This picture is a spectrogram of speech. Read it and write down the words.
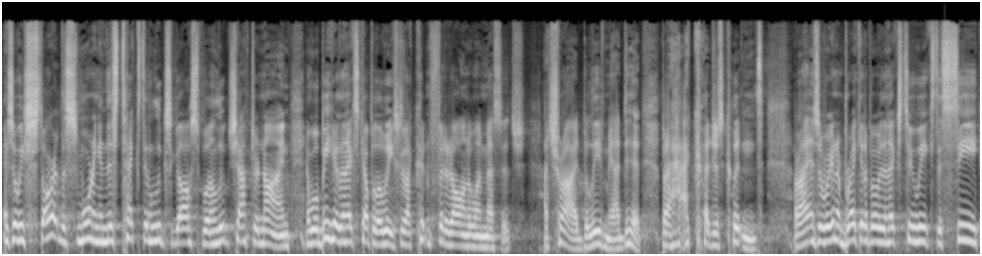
And so we start this morning in this text in Luke's gospel, in Luke chapter 9, and we'll be here the next couple of weeks because I couldn't fit it all into one message. I tried, believe me, I did, but I, I just couldn't. All right, and so we're going to break it up over the next two weeks to see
